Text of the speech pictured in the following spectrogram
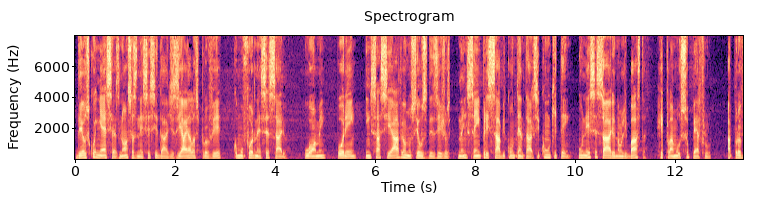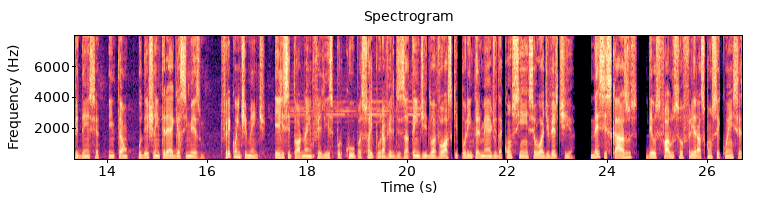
Deus conhece as nossas necessidades e a elas provê, como for necessário. O homem, porém, insaciável nos seus desejos, nem sempre sabe contentar-se com o que tem. O necessário não lhe basta, reclama o supérfluo. A providência, então, o deixa entregue a si mesmo. Frequentemente, ele se torna infeliz por culpa só e por haver desatendido a voz que, por intermédio da consciência, o advertia. Nesses casos, Deus fala sofrer as consequências,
